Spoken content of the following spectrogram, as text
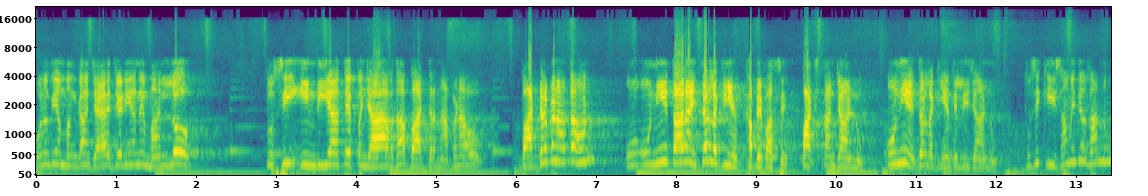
ਉਹਨਾਂ ਦੀਆਂ ਮੰਗਾਂ ਜਾਇਜ਼ ਜਿਹੜੀਆਂ ਨੇ ਮੰਨ ਲਓ। ਤੁਸੀਂ ਇੰਡੀਆ ਤੇ ਪੰਜਾਬ ਦਾ ਬਾਰਡਰ ਨਾ ਬਣਾਓ। ਬਾਰਡਰ ਬਣਾਤਾ ਹੁਣ ਉਹਨੀਆਂ ਤਾਰਾਂ ਇੱਧਰ ਲੱਗੀਆਂ ਖੱਬੇ ਪਾਸੇ, ਪਾਕਿਸਤਾਨ ਜਾਣ ਨੂੰ। ਉਹਨੀਆਂ ਇੱਧਰ ਲੱਗੀਆਂ ਦਿੱਲੀ ਜਾਣ ਨੂੰ। ਤੁਸੀਂ ਕੀ ਸਮਝਦੇ ਹੋ ਸਾਨੂੰ?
